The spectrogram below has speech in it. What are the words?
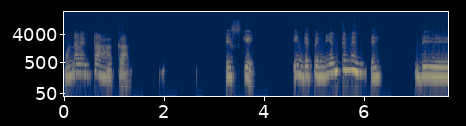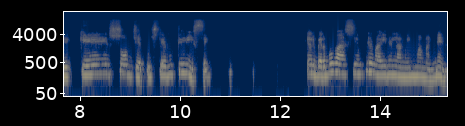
una ventaja acá es que independientemente de qué subject usted utilice, el verbo va siempre va a ir en la misma manera.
